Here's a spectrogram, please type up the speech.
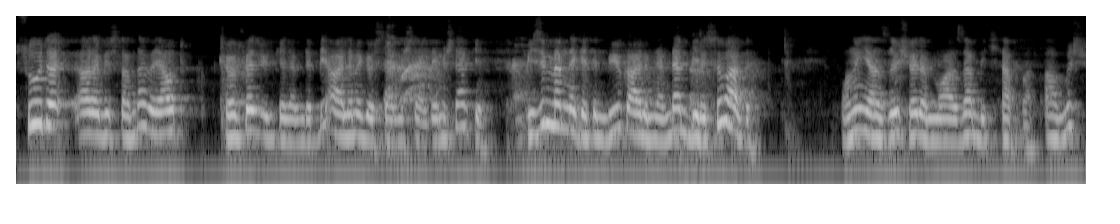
Suudi Arabistan'da veyahut Körfez ülkelerinde bir aleme göstermişler. Demişler ki bizim memleketin büyük alimlerinden birisi vardı. Onun yazdığı şöyle muazzam bir kitap var. Almış.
